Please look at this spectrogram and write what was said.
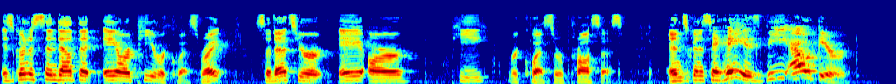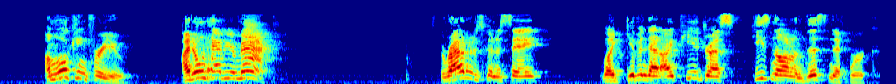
is going to send out that ARP request, right? So that's your ARP request or process and it's going to say, hey, is B out here? I'm looking for you. I don't have your MAC. The router is going to say, like, given that IP address, he's not on this network.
